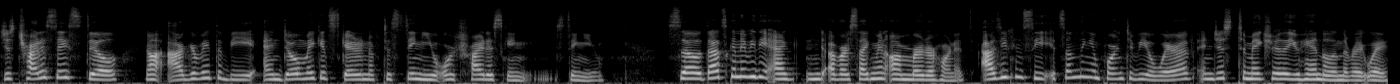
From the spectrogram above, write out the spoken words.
Just try to stay still, not aggravate the bee, and don't make it scared enough to sting you or try to sting, sting you. So that's going to be the end of our segment on murder hornets. As you can see, it's something important to be aware of and just to make sure that you handle in the right way.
